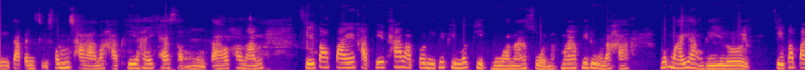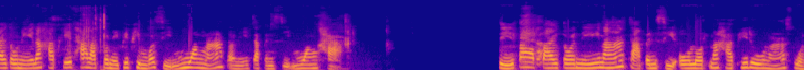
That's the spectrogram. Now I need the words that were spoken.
นี้จะเป็นสีส้มชานะคะ พี่ให้แค่สองหนึ่งเก้าเท่านั้น สีต่อไปค่ะพี่ถ้ารับตัวนี้พี่พิมพ์ว่ากีบบัวนะสวยมากๆพี่ดูนะคะ ลูกไม้อย่างดีเลย สีต่อไปตัวนี้นะคะ พี่ถ้ารับตัวนี้พี่พิมพ์ว่าสีม่วงนะตัวนี้จะเป็นสีม่วงค่ะสีต่อไปตัวนี้นะจะเป็นสีโอรสนะคะ พี่ดูนะสวย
